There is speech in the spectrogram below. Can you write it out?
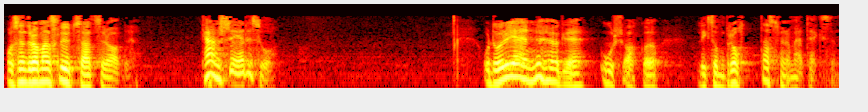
Och sen drar man slutsatser av det. Kanske är det så. Och då är det ju ännu högre orsak att liksom brottas med de här texterna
